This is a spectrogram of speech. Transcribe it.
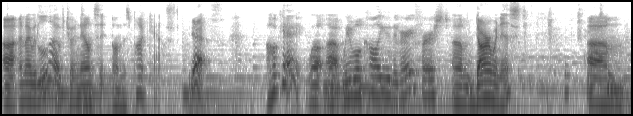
Uh, and I would love to announce it on this podcast. Yes. Okay, well, uh, we will call you the very first um, Darwinist um,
